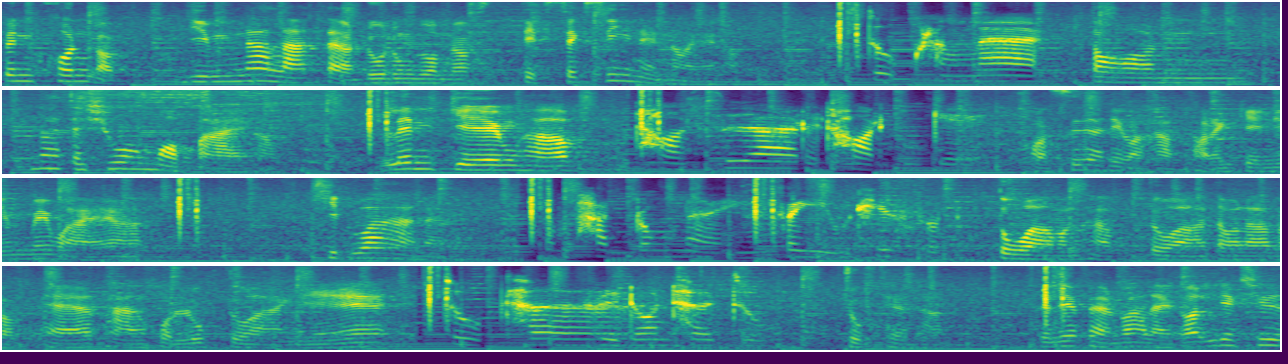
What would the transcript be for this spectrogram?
เป็นคนแบบยิ้มน่ารักแต่ดูรวมๆแล้วติดเซ็กซี่หน่อยๆครับจูบครั้งแรกตอนน่าจะช่วงมปลายครับ เล่นเกมครับ ถอดเสื้อหรือถอดกางเกงถอดเสื้อดีกว่าครับถอดกางเกงนี่ไม่ไหวอะครับคิดว่านะสัมผัสตรงไหน จะอยู่ที่สุด ตัวมั้งครับ ตัวตอนเราแบบแพ้ทางขนลุกตัวอย่างเงี้ยจูบเธอหรือโดนเธอจูบจุกเธอครับ จะเรียกแฟนว่าอะไรก็เรียกชื่อ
